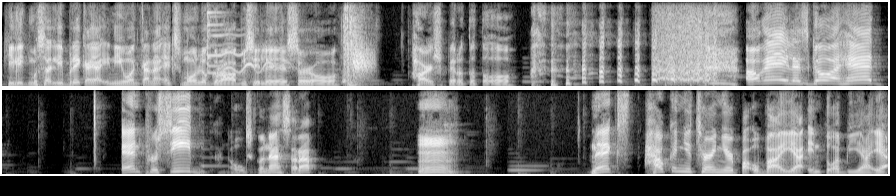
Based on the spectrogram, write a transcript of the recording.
hilig mo sa libre, kaya iniwan ka ng ex mo. Grabe si Lesser, oh. Harsh pero totoo. okay, let's go ahead and proceed. Naubos ko na, sarap. Mm. Next, how can you turn your paubaya into a biyaya?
